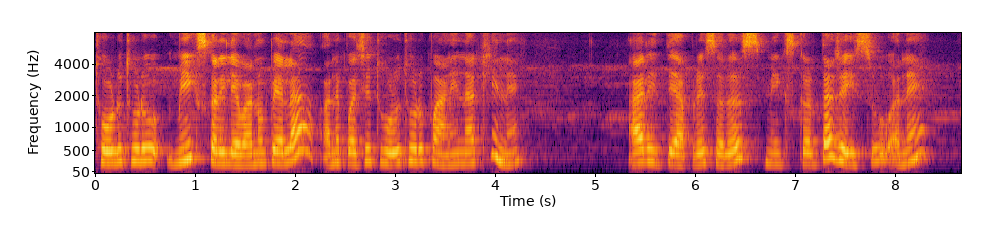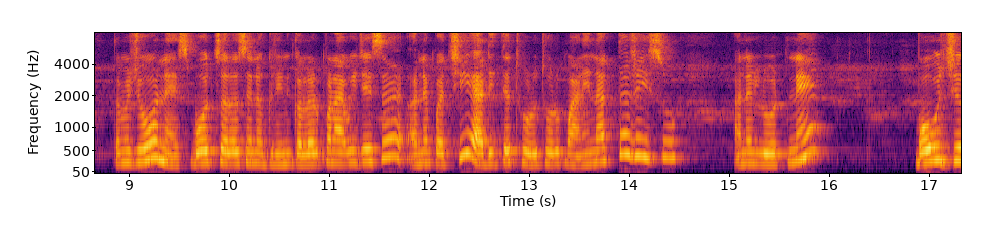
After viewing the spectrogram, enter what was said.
થોડું થોડું મિક્સ કરી લેવાનું પહેલાં અને પછી થોડું થોડું પાણી નાખીને આ રીતે આપણે સરસ મિક્સ કરતા જઈશું. અને તમે જુઓ ને, બહુ જ સરસ એનો ગ્રીન કલર પણ આવી જશે. અને પછી આ રીતે થોડું થોડું પાણી નાખતા જઈશું. અને લોટને બહુ જ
